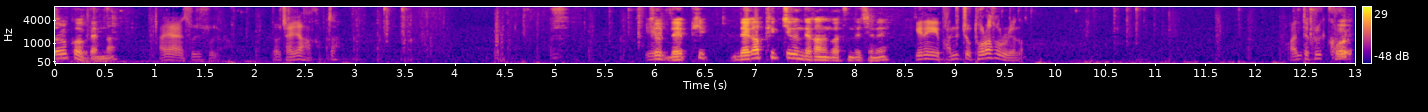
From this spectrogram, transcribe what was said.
쏠 걸 그랬나? 아니 아니 쏘지 쏘지. 너 자기장 가깝다. 저 얘네, 내픽 내가 픽 찍은 데 가는 것 같은데 쟤네? 얘네 반대쪽 돌아서 올려나? 아니 근데 그렇게 뭘-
